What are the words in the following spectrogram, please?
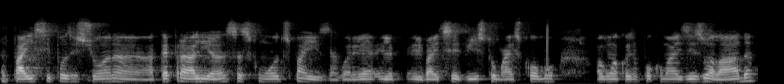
o país se posiciona até para alianças com outros países. Agora ele, ele, ele, vai ser visto mais como alguma coisa um pouco mais isolada,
